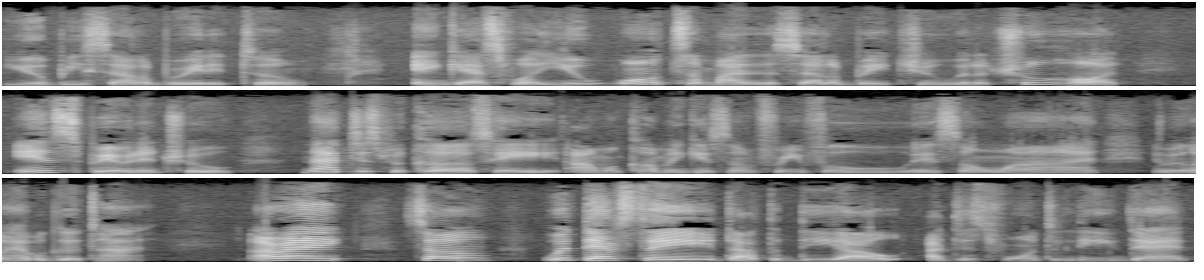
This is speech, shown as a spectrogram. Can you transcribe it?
you'll be celebrated too. And guess what? You want somebody to celebrate you with a true heart, in spirit and truth, not just because, hey, I'm going to come and get some free food and some wine and we're going to have a good time. All right? So, with that said, Dr. D out. I just want to leave that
